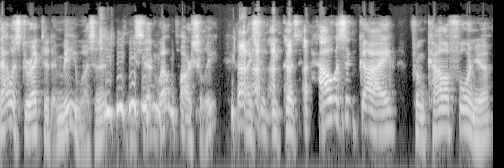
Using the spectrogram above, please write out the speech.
that was directed at me, wasn't it? He said, Well, partially. I said, Because how is a guy from California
